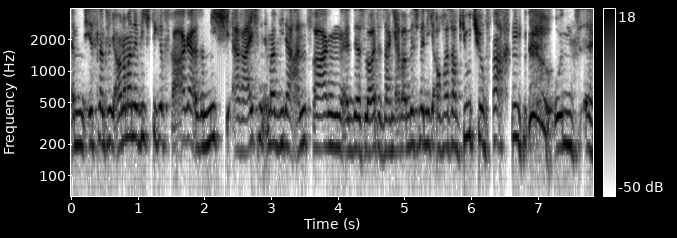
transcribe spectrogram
ähm, ist natürlich auch nochmal eine wichtige Frage. Also mich erreichen immer wieder Anfragen, äh, dass Leute sagen, ja, aber müssen wir nicht auch was auf YouTube machen und äh,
